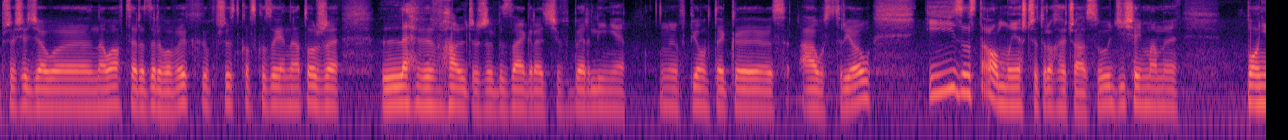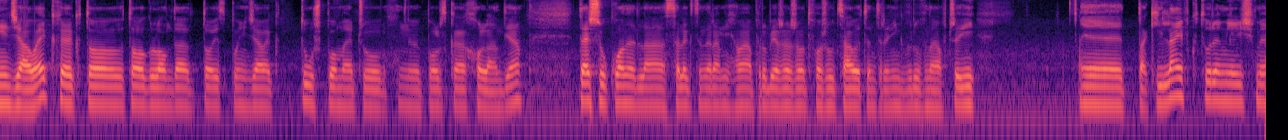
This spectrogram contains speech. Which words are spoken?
przesiedział e, na ławce rezerwowych. Wszystko wskazuje na to, że lewy walczy, żeby zagrać w Berlinie e, w piątek e, z Austrią i zostało mu jeszcze trochę czasu. Dzisiaj mamy poniedziałek. E, Kto to ogląda, to jest poniedziałek tuż po meczu e, Polska-Holandia. Też ukłony dla selekcjonera Michała Probiarza, że otworzył cały ten trening wyrównawczy i E, taki live, który mieliśmy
